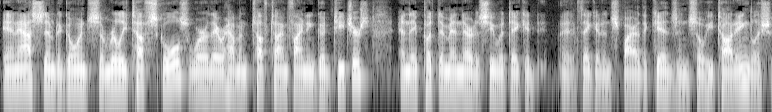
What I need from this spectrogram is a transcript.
and asked them to go into some really tough schools where they were having a tough time finding good teachers, and they put them in there to see what they could if they could inspire the kids. And so he taught English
